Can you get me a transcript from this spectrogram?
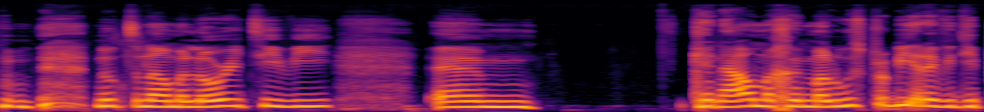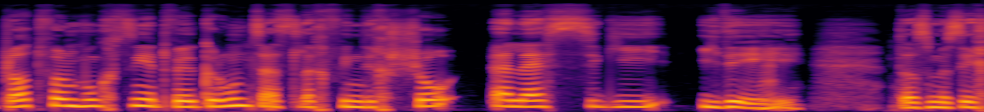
Nutzername LoriTV. Ähm, genau, wir können mal ausprobieren, wie die Plattform funktioniert, weil grundsätzlich finde ich schon eine lässige Idee, mhm. dass man sich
